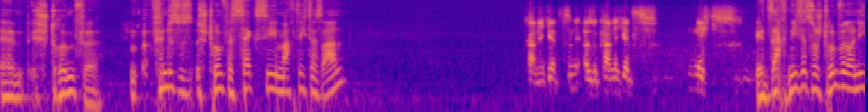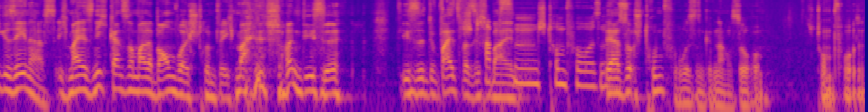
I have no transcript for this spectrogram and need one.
Ähm, Strümpfe. Findest du Strümpfe sexy? Macht dich das an? Kann ich jetzt, also kann ich jetzt nichts Jetzt sag nicht, dass du Strümpfe noch nie gesehen hast. Ich meine jetzt nicht ganz normale Baumwollstrümpfe. Ich meine schon diese, diese du weißt, was ich meine. Strapsen, Strumpfhosen. Ja, so Strumpfhosen, genau, so rum. Strumpfhosen.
